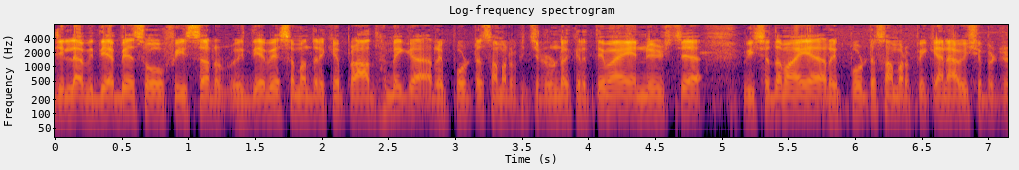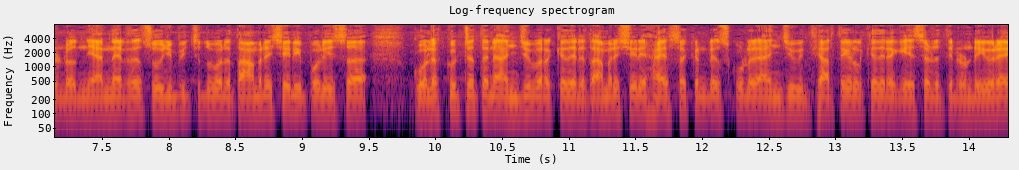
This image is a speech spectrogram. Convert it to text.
ജില്ലാ വിദ്യാഭ്യാസ ഓഫീസർ വിദ്യാഭ്യാസ മന്ത്രിക്ക് പ്രാഥമിക റിപ്പോർട്ട് സമർപ്പിച്ചിട്ടുണ്ട്. കൃത്യമായി അന്വേഷിച്ച് വിശദമായ റിപ്പോർട്ട് സമർപ്പിക്കാൻ ആവശ്യപ്പെട്ടിട്ടുണ്ട്. ഞാൻ നേരത്തെ സൂചിപ്പിച്ചതുപോലെ താമരശ്ശേരി പോലീസ് കൊലക്കുറ്റത്തിന് അഞ്ചു പേർക്കെതിരെ താമരശ്ശേരി ഹയർ സെക്കൻഡറി സ്കൂളിലെ അഞ്ച് വിദ്യാർത്ഥികൾക്കെതിരെ കേസെടുത്തിട്ടുണ്ട്. ഇവരെ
